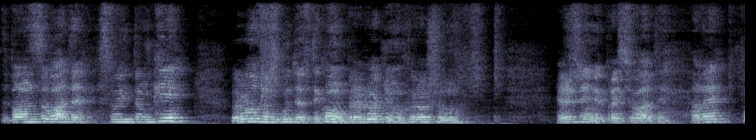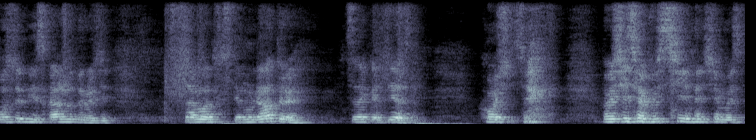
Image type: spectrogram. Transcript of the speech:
збалансувати свої думки розум буде в такому природньому, хорошому режимі працювати. Але по собі скажу, друзі, саме от стимулятори це капець. Хочеться. Хочеться постійно чимось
